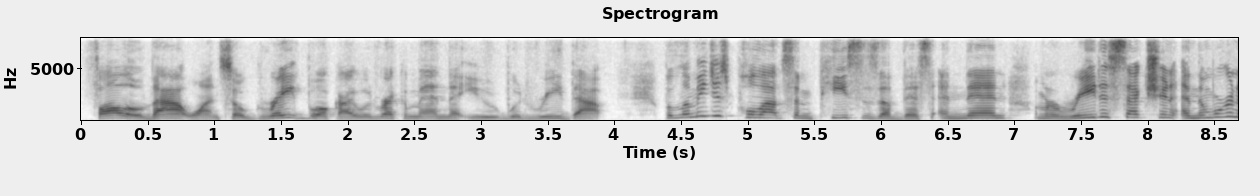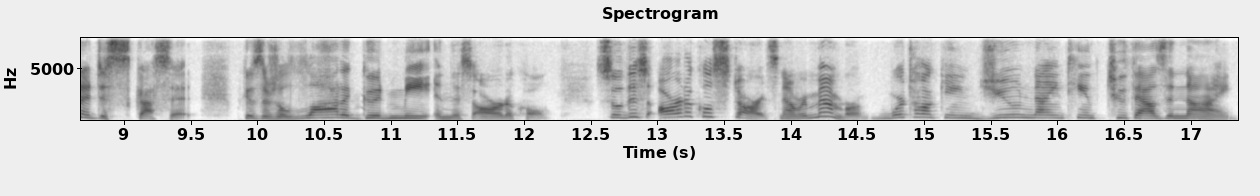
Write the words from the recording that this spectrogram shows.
Follow that one. So, great book. I would recommend that you would read that. But let me just pull out some pieces of this and then I'm going to read a section and then we're going to discuss it because there's a lot of good meat in this article. So this article starts. Now remember, we're talking June 19th, 2009.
